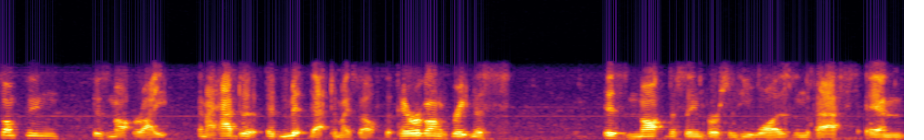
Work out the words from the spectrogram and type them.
Something is not right, and I had to admit that to myself. The Paragon of Greatness is not the same person he was in the past, and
